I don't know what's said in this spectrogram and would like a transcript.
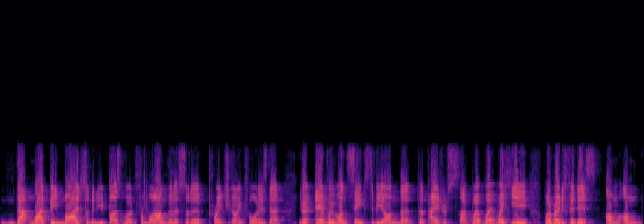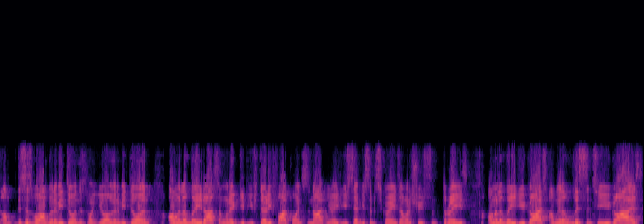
that might be my sort of new buzzword from what I'm going to sort of preach going forward is that you know everyone seems to be on the the page of just like we're, we're, we're here, we're ready for this. I'm, I'm I'm this is what I'm going to be doing. This is what you're going to be doing. I'm going to lead us. I'm going to give you 35 points tonight. You know, if you send me some screens, I'm going to shoot some threes. I'm going to lead you guys. I'm going to listen to you guys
